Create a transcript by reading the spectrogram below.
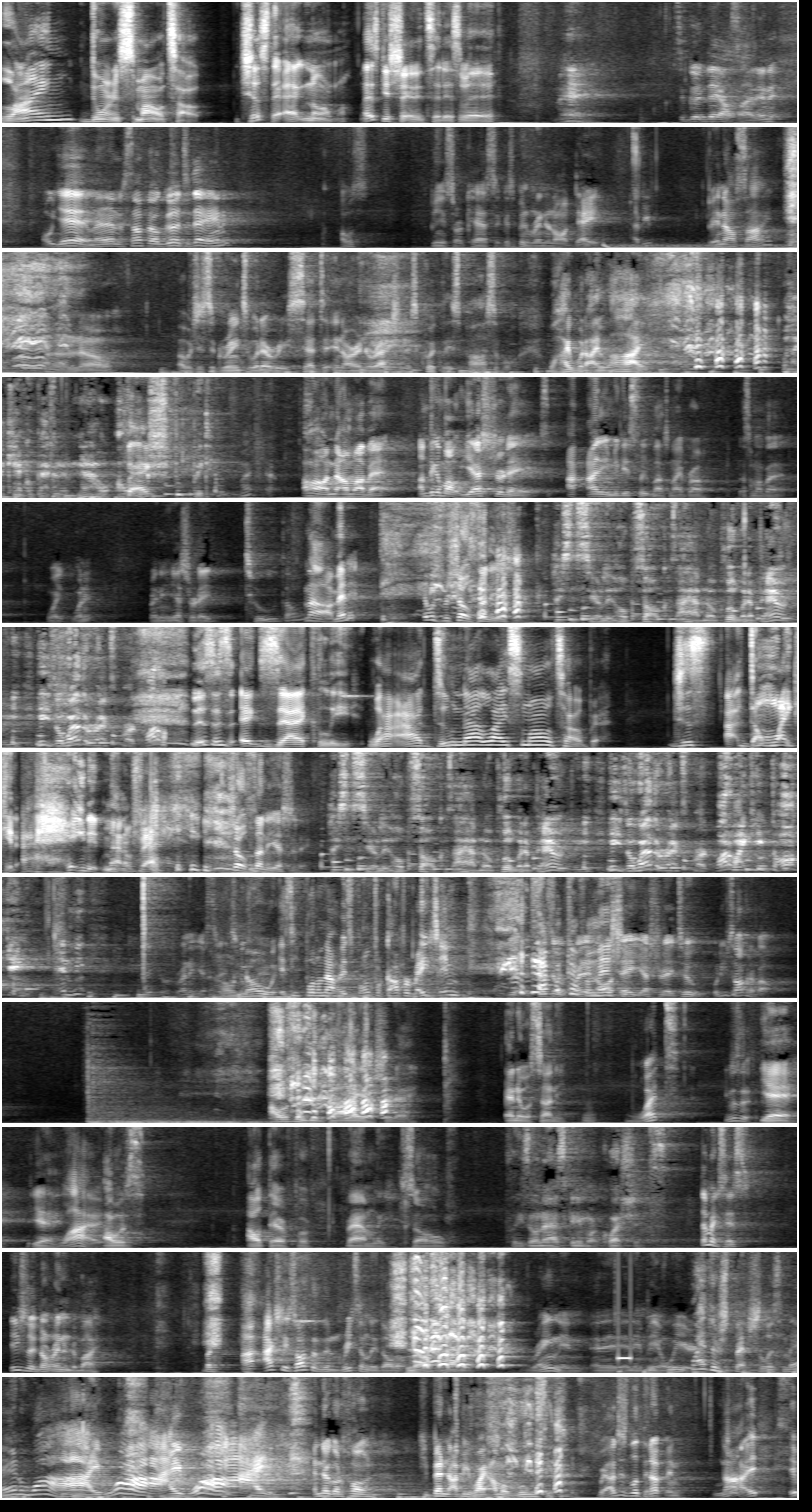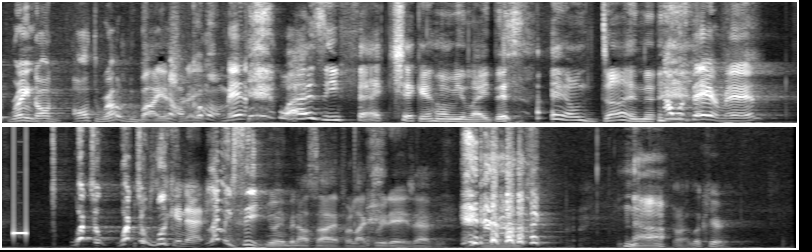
lying during small talk just to act normal. Let's get straight into this, man. Man, it's a good day outside, ain't it? Oh yeah, man. The sun felt good today, ain't it? I was being sarcastic. It's been raining all day. Have you been outside? I don't know. I was just agreeing to whatever he said to end our interaction as quickly as possible. Why would I lie? well, I can't go back on it now. Oh, I'll look stupid. What? Oh, now my bad. I'm thinking about yesterday. I, I didn't even get sleep last night, bro. That's my bad. Wait, when it raining yesterday too, though? Nah, man, it, it was for sure Sunday yesterday. I sincerely hope so, because I have no clue. But apparently, he's a weather expert. Why do I- This is exactly why I do not like small talk, bro. Just I don't like it. I hate it, matter of fact. show Sunday yesterday? I sincerely hope so, because I have no clue. But apparently, he's a weather expert. Why do I keep talking? And he. Oh no! Is he pulling out his phone for confirmation? Yeah, Not for it was raining all confirmation. day yesterday too. What are you talking about? I was in Dubai yesterday, and it was sunny. What? You wasn't? Yeah, yeah. Why? I was out there for family, so please don't ask any more questions. That makes sense. Usually don't rent in Dubai. But I actually saw something recently though. No. About raining and it, and it being weird. Weather specialist, man. Why? Why? Why? And there go to the phone. He better not be right. I'm gonna lose it. Wait, I just looked it up and nah, it, it rained all all throughout Dubai yesterday. come on, man. why is he fact checking homie like this? I am done. I was there, man. What you what you looking at? Let me see. You ain't been outside for like three days, have you? Nah. All right, look here.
